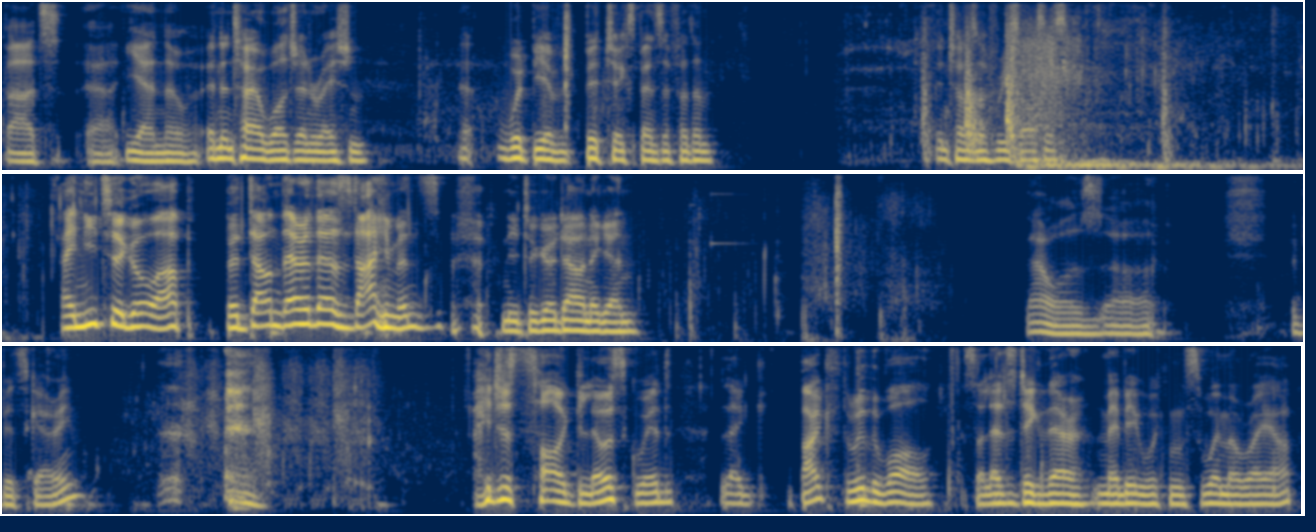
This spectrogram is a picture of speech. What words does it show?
But uh, yeah, no, an entire world generation would be a bit too expensive for them in terms of resources. I need to go up, but down there there's diamonds. need to go down again. That was uh, a bit scary. I just saw a glow squid like back through the wall. So let's dig there. Maybe we can swim our way up.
